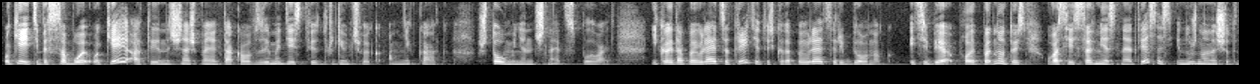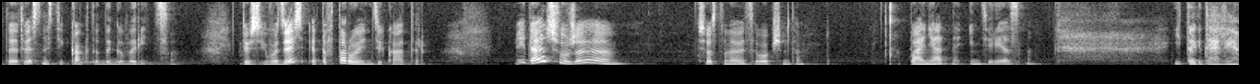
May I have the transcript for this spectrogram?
окей, тебе с собой окей, а ты начинаешь понять, так, а во взаимодействии с другим человеком, а мне как? Что у меня начинает всплывать? И когда появляется третий, то есть когда появляется ребенок, и тебе, ну, то есть у вас есть совместная ответственность, и нужно насчет этой ответственности как-то договориться. То есть вот здесь это второй индикатор. И дальше уже все становится, в общем-то, понятно, интересно и так далее.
